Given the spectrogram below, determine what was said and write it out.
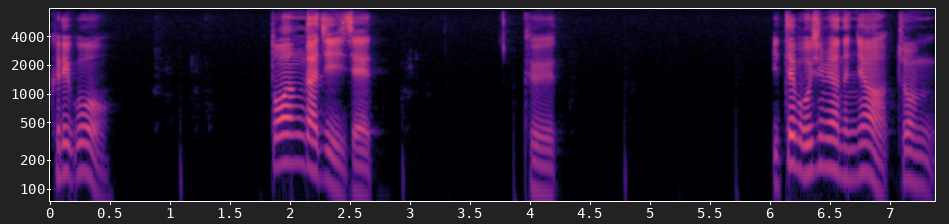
그리고 또 한 가지 이제 그 이때 보시면은요. 좀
